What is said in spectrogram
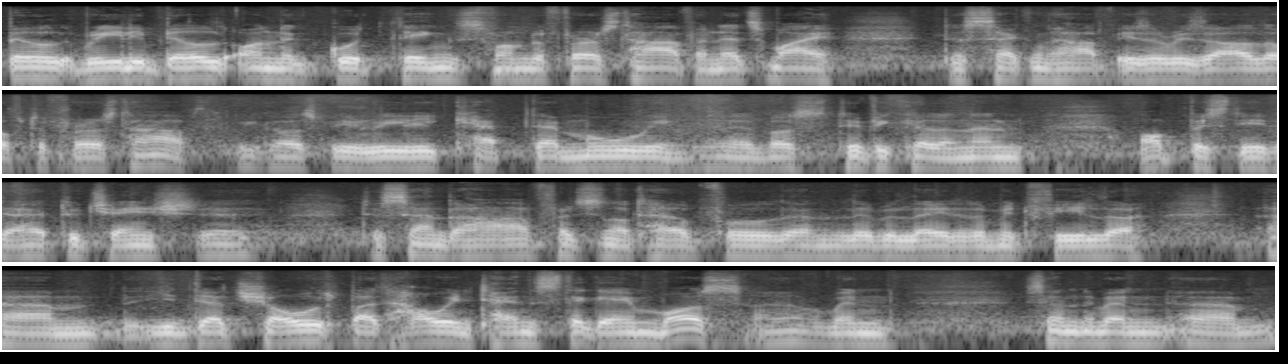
build really build on the good things from the first half, and that's why the second half is a result of the first half because we really kept them moving. It was difficult, and then obviously they had to change the, the centre half. It's not helpful. Then a little bit later the midfielder. Um, that shows, but how intense the game was uh, when when um,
